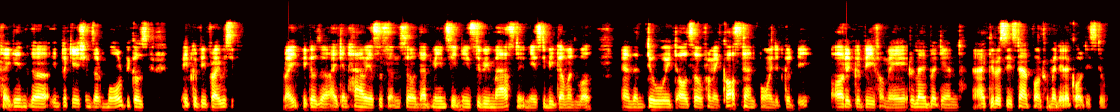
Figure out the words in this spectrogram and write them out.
Again, the implications are more because it could be privacy, right? Because uh, I can have SSN, so that means it needs to be masked, it needs to be governed well. And then two, it also from a cost standpoint, it could be, or it could be from a reliability and accuracy standpoint from a data quality too.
